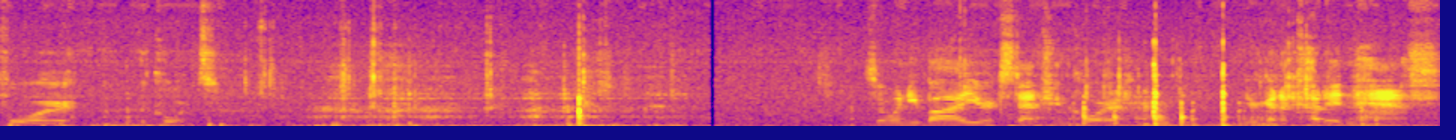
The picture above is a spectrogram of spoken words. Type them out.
for the cords. So when you buy your extension cord, you're going to cut it in half.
